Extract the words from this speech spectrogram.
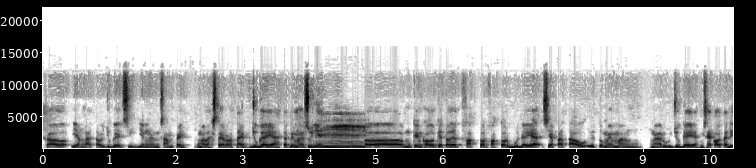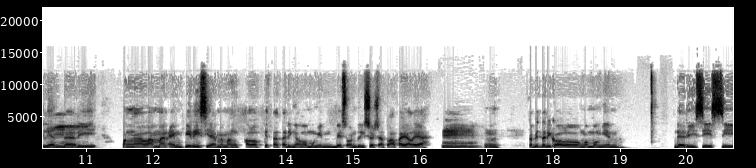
kalau ya nggak tahu juga sih. Jangan sampai malah stereotip juga ya. Tapi maksudnya Hmm. eh, mungkin kalau kita lihat faktor-faktor budaya, siapa tahu itu memang ngaruh juga ya. Misalnya kalau tadi lihat Hmm. dari pengalaman empiris ya, memang kalau kita tadi nggak ngomongin based on research atau apa ya lah ya. Hmm. Tapi tadi kalau ngomongin dari sisi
